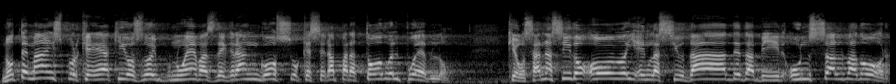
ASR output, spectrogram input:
no temáis porque aquí os doy nuevas de gran gozo que será para todo el pueblo, que os ha nacido hoy en la ciudad de David un Salvador,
